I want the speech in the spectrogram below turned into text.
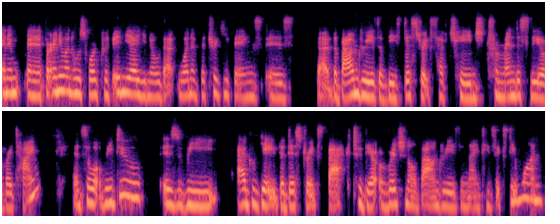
and, in, and for anyone who's worked with India, you know that one of the tricky things is that the boundaries of these districts have changed tremendously over time. And so what we do is we aggregate the districts back to their original boundaries in 1961,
